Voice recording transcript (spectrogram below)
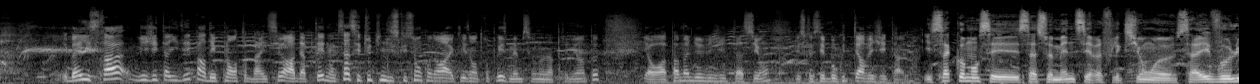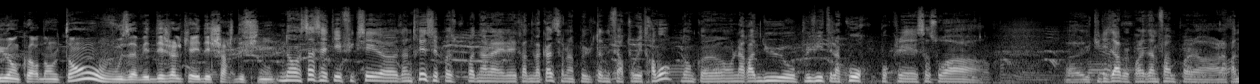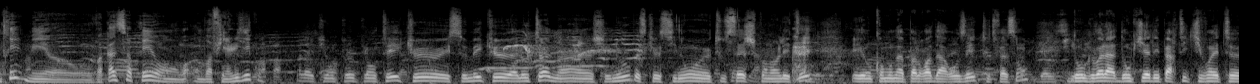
eh ben, il sera végétalisé par des plantes. Ben, il sera adapté. Donc ça, c'est toute une discussion qu'on aura avec les entreprises, même si on en a prévu un peu. Il y aura pas mal de végétation, puisque c'est beaucoup de terre végétale. Et ça, comment ça se mène, ces réflexions euh, Ça évolue encore dans le temps ou vous avez déjà le cahier des charges défini? Non, ça, ça a été fixé euh, d'entrée. C'est parce que pendant les grandes vacances, on n'a pas eu le temps de faire tous les travaux. Donc euh, on a rendu au plus vite la cour pour que ça soit euh, utilisable pour les enfants pour la, rentrée, mais euh, aux vacances après on, va finaliser quoi. et puis on peut planter que et semer que à l'automne hein, chez nous parce que sinon euh, tout sèche pendant l'été et comme on n'a pas le droit d'arroser de toute façon. Donc voilà, donc il y a des parties qui vont être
